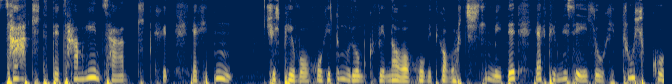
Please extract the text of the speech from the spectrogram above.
цааталт те цамгийн цааталт гэхэд яг хідэн шилпив уух уу хідэн рөмк вино уух уу гэдгээ урьдчилан мэдээд яг тэрнээсээ илүү хэтрүүлэхгүй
